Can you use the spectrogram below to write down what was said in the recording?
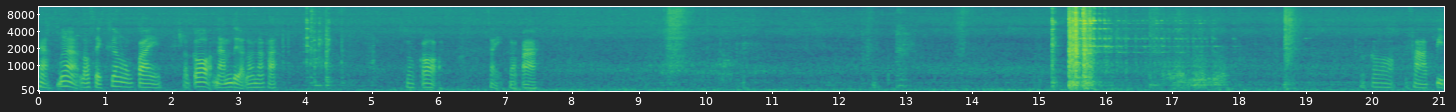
ค่ะ เมื่อเราใส่เครื่องลงไป แล้วก็น้ำเดือดแล้วนะคะ แล้วก็ใส่หัวปลาก็ฝาปิด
